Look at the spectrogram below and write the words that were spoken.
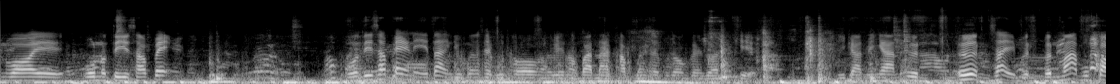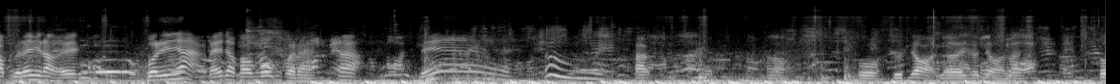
นวอยวงดนตรีซาเปะ วงดนตรีซาเปะนี่ตั้งอยู่เมืองไทยพุทองบริเวณของบ้านนาครับเมืองไทยพุทองแขวงสวรรณเขตมีการมีงานอื่นอื่นใส่เพิ่นเพิ่นมาปุ๊บปับเลยได้พี่น้องเอ้ยบริยากได้เจ้าของวงเพิ่นน่ะอะนี่ครับโอ้สุดยอดเลยสุดยอดเลยโอ้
